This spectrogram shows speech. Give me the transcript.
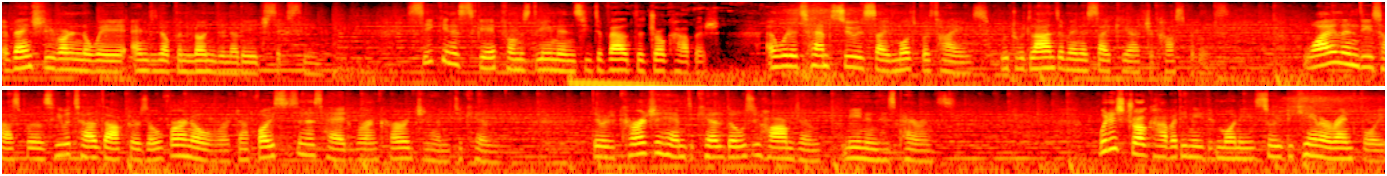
eventually running away, ending up in London at age 16. Seeking escape from his demons, he developed a drug habit and would attempt suicide multiple times, which would land him in a psychiatric hospitals. While in these hospitals, he would tell doctors over and over that voices in his head were encouraging him to kill. They were encouraging him to kill those who harmed him, meaning his parents. With his drug habit, he needed money, so he became a rent boy.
